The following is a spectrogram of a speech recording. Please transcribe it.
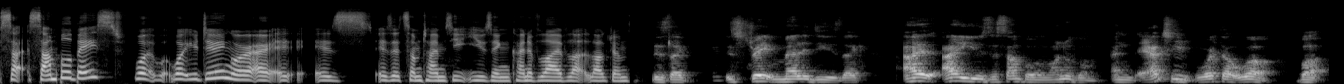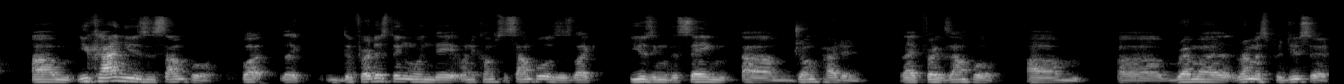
sa- sample based what what you're doing, or are, is is it sometimes using kind of live lo- log drums? There's like straight melodies. Like I I used a sample in one of them, and it actually worked out well. But um, you can use a sample, but like the furthest thing when they when it comes to samples is like using the same um drum pattern. Like for example, um, uh, Rema Rema's producer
